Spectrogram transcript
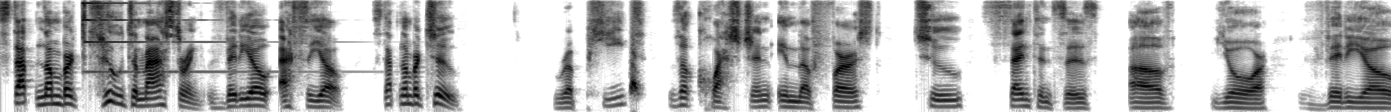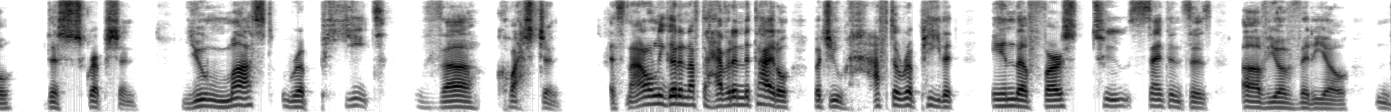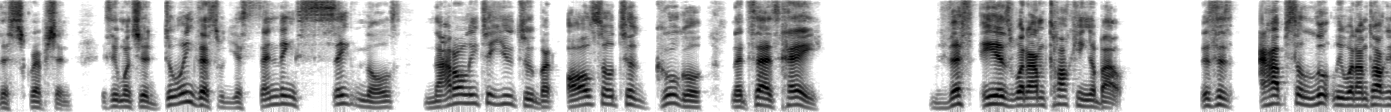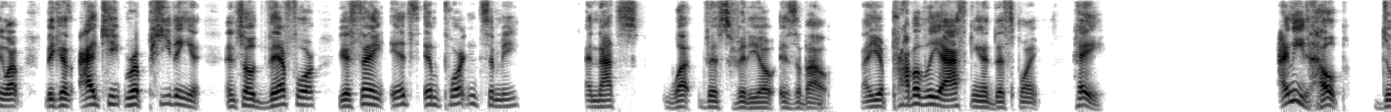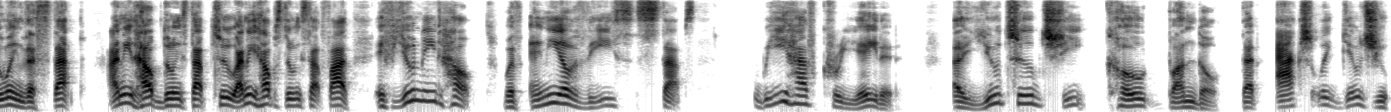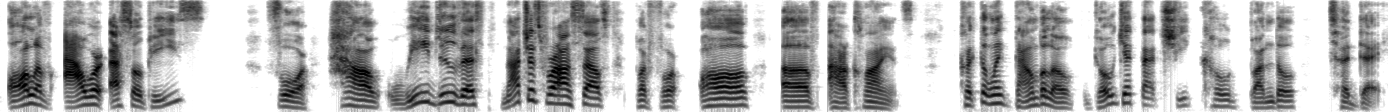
Step number two to mastering video SEO. Step number two, repeat the question in the first two sentences of your video description. You must repeat the question. It's not only good enough to have it in the title, but you have to repeat it in the first two sentences of your video description. You see, once you're doing this, when you're sending signals not only to YouTube, but also to Google that says, hey, this is what I'm talking about. This is absolutely what I'm talking about because I keep repeating it. And so, therefore, you're saying it's important to me. And that's what this video is about. Now, you're probably asking at this point, hey, I need help doing this step. I need help doing step two. I need help doing step five. If you need help with any of these steps, we have created a YouTube cheat code bundle that actually gives you all of our SOPs for how we do this, not just for ourselves, but for all of our clients. Click the link down below. Go get that cheat code bundle today.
